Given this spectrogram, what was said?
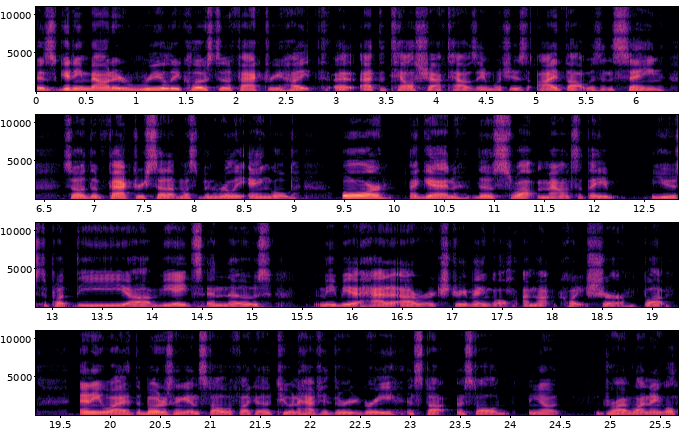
is getting mounted really close to the factory height at, at, the tail shaft housing, which is I thought was insane. So the factory setup must have been really angled, or again those swap mounts that they used to put the uh, V8s in those. Maybe it had an extreme angle. I'm not quite sure, but anyway, the motor's gonna get installed with like a two and a half to three degree insta- installed, you know, drive line angle.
